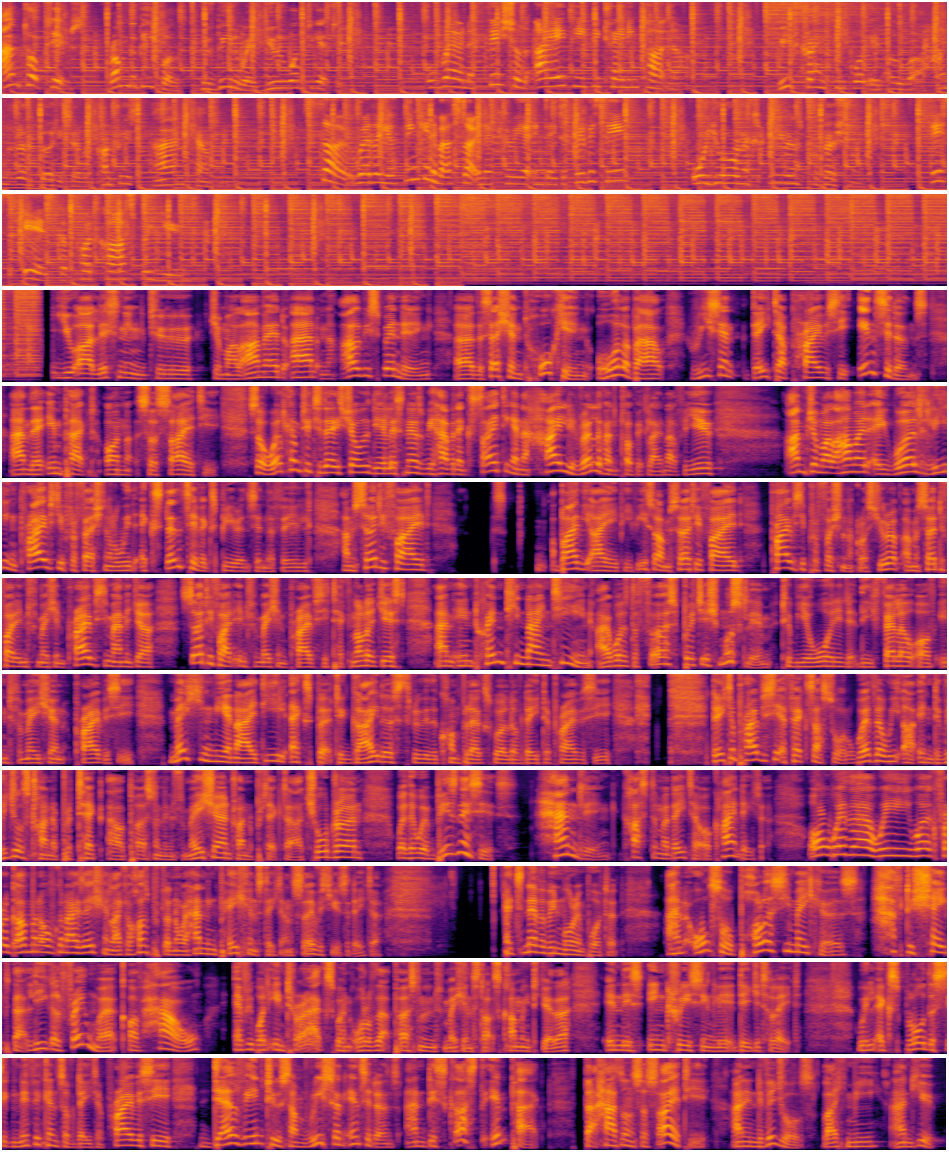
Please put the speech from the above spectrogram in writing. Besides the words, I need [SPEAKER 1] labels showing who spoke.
[SPEAKER 1] and top tips from the people who've been where you want to get to.
[SPEAKER 2] We're an official IAPP training partner.
[SPEAKER 1] We've trained people in over 137 countries and counting.
[SPEAKER 2] So, whether you're thinking about starting a career in data privacy
[SPEAKER 1] or you're an experienced professional,
[SPEAKER 2] this is the podcast for you.
[SPEAKER 1] You are listening to Jamal Ahmed, and I'll be spending uh, the session talking all about recent data privacy incidents and their impact on society. So, welcome to today's show, dear listeners. We have an exciting and highly relevant topic lined up for you. I'm Jamal Ahmed, a world leading privacy professional with extensive experience in the field. I'm certified by the IAPP. So I'm certified privacy professional across Europe. I'm a certified information privacy manager, certified information privacy technologist. And in 2019, I was the first British Muslim to be awarded the Fellow of Information Privacy, making me an ideal expert to guide us through the complex world of data privacy. Data privacy affects us all, whether we are individuals trying to protect our personal information, trying to protect our children, whether we're businesses handling customer data or client data, or whether we work for a government organization like a hospital and we're handling patients' data and service user data. It's never been more important. And also, policymakers have to shape that legal framework of how everybody interacts when all of that personal information starts coming together in this increasingly digital age. We'll explore the significance of data privacy, delve into some recent incidents, and discuss the impact that has on society and individuals like me and you.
